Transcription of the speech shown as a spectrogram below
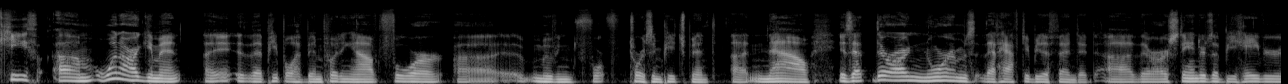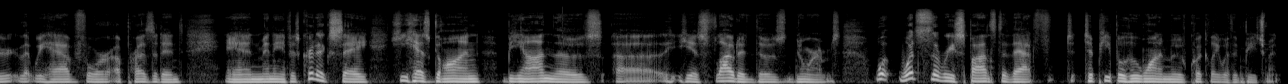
Keith, um, one argument uh, that people have been putting out for uh, moving for, towards impeachment uh, now is that there are norms that have to be defended. Uh, there are standards of behavior that we have for a president, and many of his critics say he has gone beyond those. Uh, he has flouted those norms. What, what's the response to that to, to people who want to move quickly with impeachment?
